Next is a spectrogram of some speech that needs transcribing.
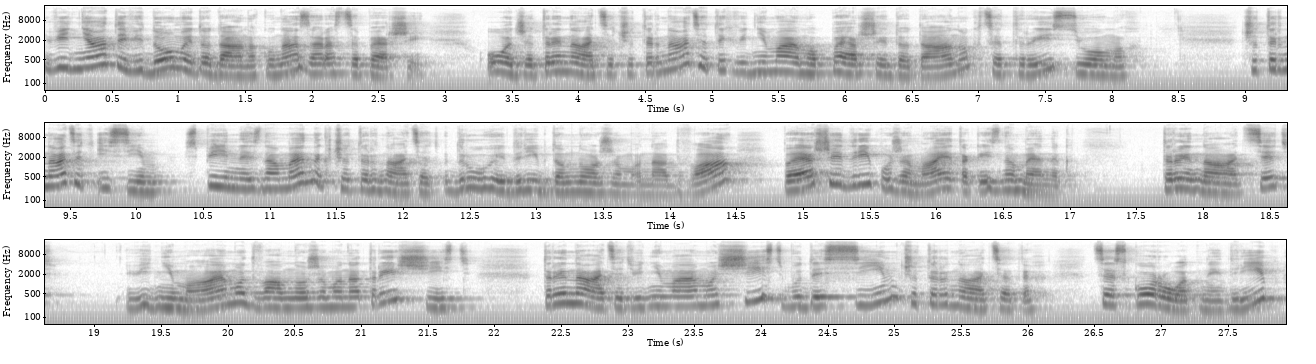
відняти відомий доданок. У нас зараз це перший. Отже, 13 чотирнадцятих віднімаємо перший доданок, це 3 сьомих. 14 і 7. Спільний знаменник 14. Другий дріб домножимо на 2. Перший дріб уже має такий знаменник. 13. Віднімаємо. 2 множимо на 3, 6. 13 віднімаємо 6, буде 7 чотирнадцятих. Це скоротний дріб.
